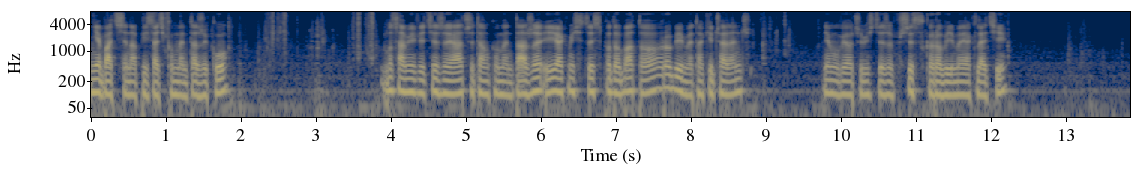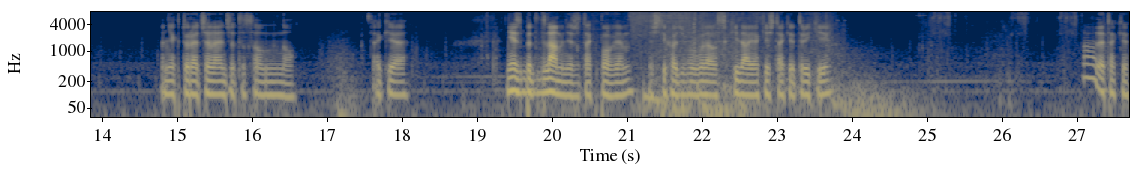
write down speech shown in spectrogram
nie bać się napisać komentarzyku. Bo sami wiecie, że ja czytam komentarze i jak mi się coś spodoba, to robimy taki challenge. Nie mówię oczywiście, że wszystko robimy jak leci. A niektóre challenge to są, no, takie niezbyt dla mnie, że tak powiem, jeśli chodzi w ogóle o skilla, jakieś takie triki. Ale takie,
